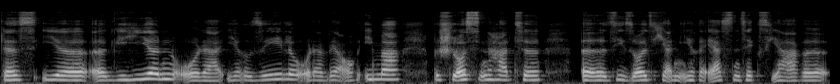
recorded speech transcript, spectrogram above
dass ihr äh, Gehirn oder ihre Seele oder wer auch immer beschlossen hatte, äh, sie soll sich an ihre ersten sechs Jahre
